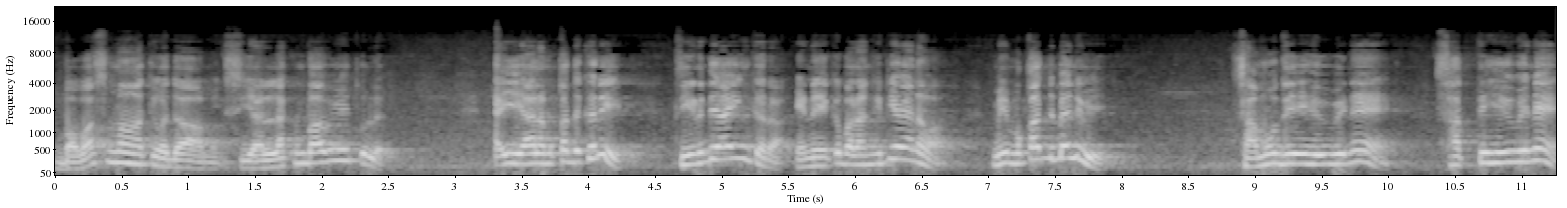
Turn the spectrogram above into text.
බවස්මාති වදාමි සියල්ලක්ම භවයේ තුල ඇයි යාලා මොකද කරේ තියෙන දේ අයින් කරා එන එක බලන් හිටියා යනවා මේ මොකද්ද බැලුවේ සමුදේ හෙව්වේ නැහැ සත්‍ය හෙව්වේ නැහැ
